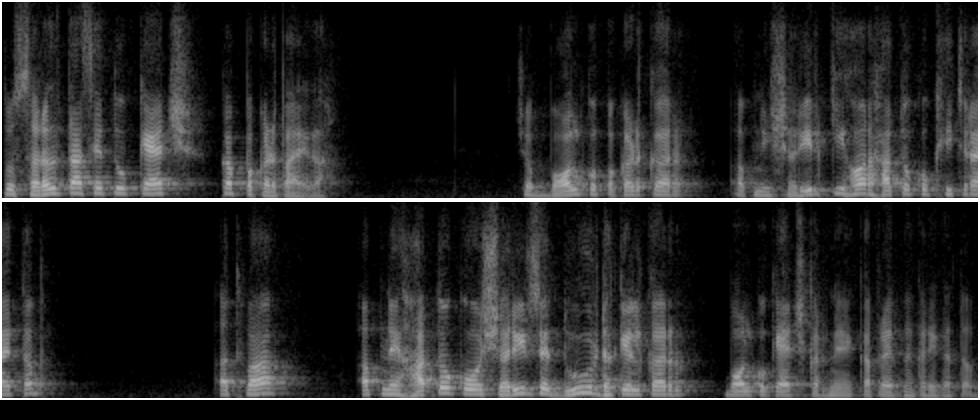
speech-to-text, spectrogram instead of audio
तो सरलता से तू कैच कब पकड़ पाएगा? जब बॉल को पकड़कर अपनी शरीर की और हाथों को खींच रहा है तब? अथवा अपने हाथों को शरीर से दूर ढकेल कर बॉल को कैच करने का प्रयत्न करेगा तब।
